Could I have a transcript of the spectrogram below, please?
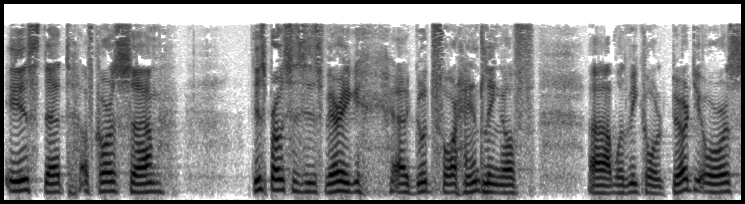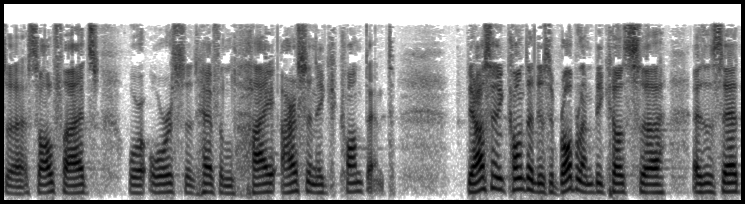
is that, of course, um, this process is very uh, good for handling of uh, what we call dirty ores, uh, sulfides, or ores that have a high arsenic content. The arsenic content is a problem because, as I said,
